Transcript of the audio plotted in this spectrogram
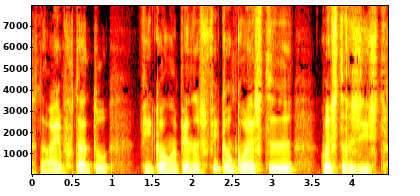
Está bem? Portanto, ficam apenas ficam com este com este registro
